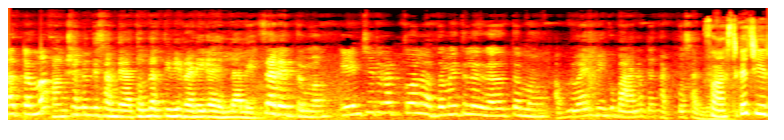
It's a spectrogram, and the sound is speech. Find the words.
అత్తమ్మ? ఫంక్షన్ ఉంది సంధ్య తొందర తిని రెడీగా వెళ్ళాలి. సరే అత్తమ్మ. ఏం చీర కట్టుకోవాలో అర్థమైతలేదు కదా అత్తమ్మ. మీకు బాగానే ఫాస్ట్గా చీర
